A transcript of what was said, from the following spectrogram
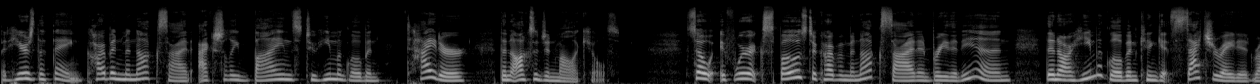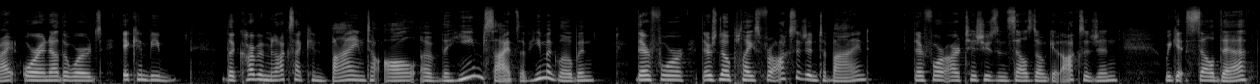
But here's the thing carbon monoxide actually binds to hemoglobin tighter than oxygen molecules. So, if we're exposed to carbon monoxide and breathe it in, then our hemoglobin can get saturated, right? Or, in other words, it can be the carbon monoxide can bind to all of the heme sites of hemoglobin. Therefore, there's no place for oxygen to bind. Therefore, our tissues and cells don't get oxygen. We get cell death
